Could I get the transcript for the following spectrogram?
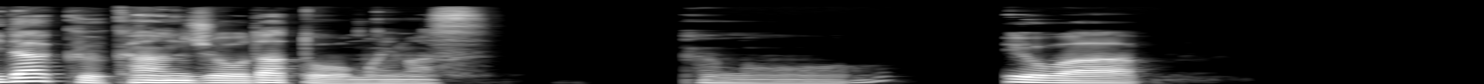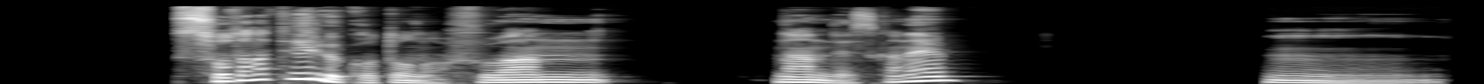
抱く感情だと思います。あの、要は、育てることの不安なんですかね。うん。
